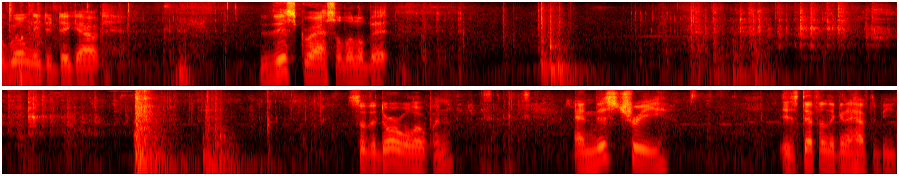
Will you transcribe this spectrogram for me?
Will need to dig out this grass a little bit. So the door will open. And this tree is definitely going to have to be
